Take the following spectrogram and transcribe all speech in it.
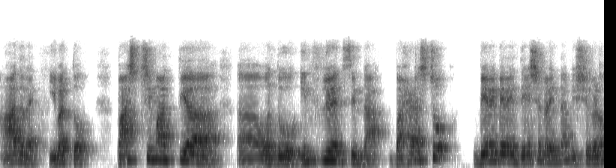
ಆದರೆ ಇವತ್ತು ಪಾಶ್ಚಿಮಾತ್ಯ ಒಂದು ಇನ್ಫ್ಲೂಯೆನ್ಸ್ ಇಂದ ಬಹಳಷ್ಟು ಬೇರೆ ಬೇರೆ ದೇಶಗಳಿಂದ ವಿಷಯಗಳು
